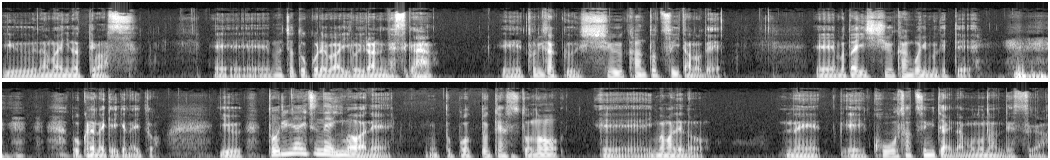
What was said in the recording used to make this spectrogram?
いう名前になってます。えー、まあ、ちょっとこれはいろいろあるんですが、えー、とにかく習慣とついたので、えー、また1週間後に向けて 送らなきゃいけないという。とりあえずね今はね、うんと、ポッドキャストの、え今までのね、え考察みたいなものなんですが、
